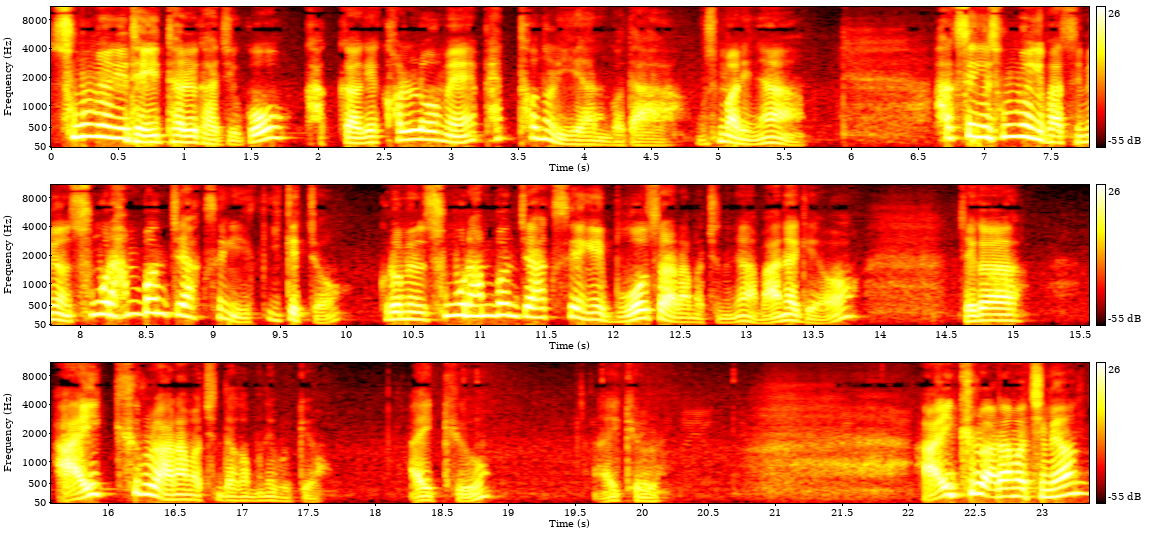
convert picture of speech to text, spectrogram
20명의 데이터를 가지고 각각의 컬럼의 패턴을 이해하는 거다. 무슨 말이냐? 학생이 20명이 봤으면 21번째 학생이 있겠죠. 그러면 21번째 학생의 무엇을 알아맞추느냐? 만약에요. 제가 IQ를 알아맞힌다고 한번 해볼게요. IQ. IQ를. IQ를 알아맞히면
